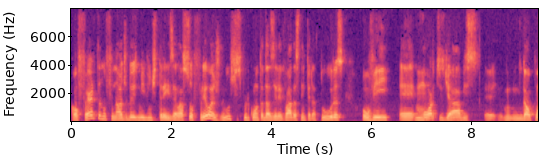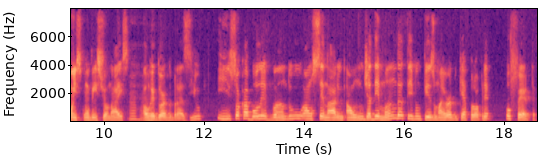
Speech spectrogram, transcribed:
A oferta no final de 2023 ela sofreu ajustes por conta das elevadas temperaturas, houve é, mortes de aves é, em galpões convencionais uhum. ao redor do Brasil, e isso acabou levando a um cenário onde a demanda teve um peso maior do que a própria oferta.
